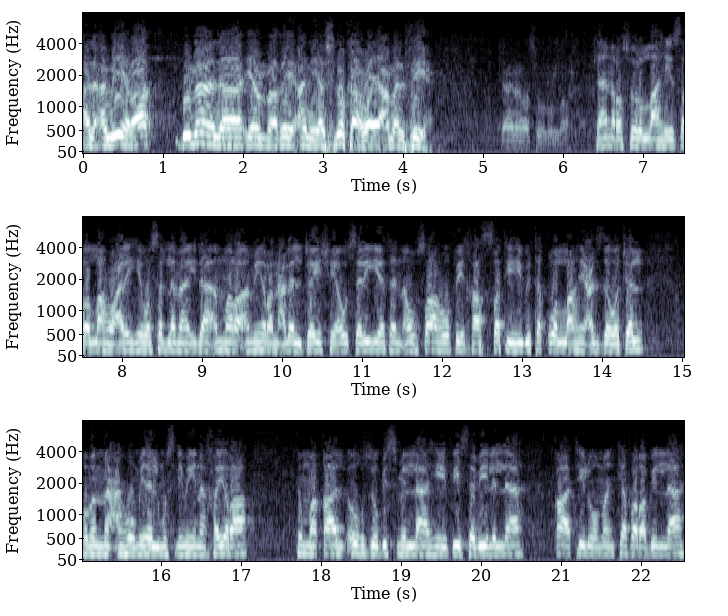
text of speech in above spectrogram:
الأمير بماذا ينبغي أن يسلكه ويعمل فيه. كان رسول الله. كان رسول الله صلى الله عليه وسلم إذا أمر أميرا على الجيش أو سرية أوصاه في خاصته بتقوى الله عز وجل ومن معه من المسلمين خيرا. ثم قال اغزوا بسم الله في سبيل الله قاتلوا من كفر بالله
